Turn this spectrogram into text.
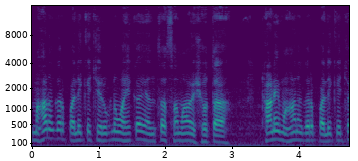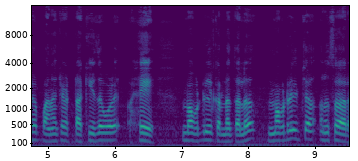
महानगरपालिकेची रुग्णवाहिका यांचा समावेश होता. ठाणे महानगरपालिकेच्या पाण्याच्या टाकीजवळ हे मॉकड्रिल करण्यात आलं. मॉकड्रिलच्या अनुसार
